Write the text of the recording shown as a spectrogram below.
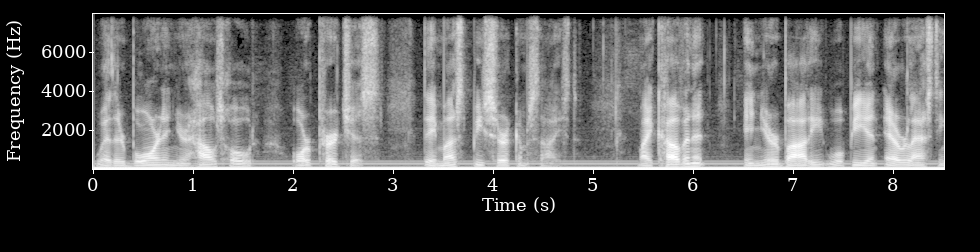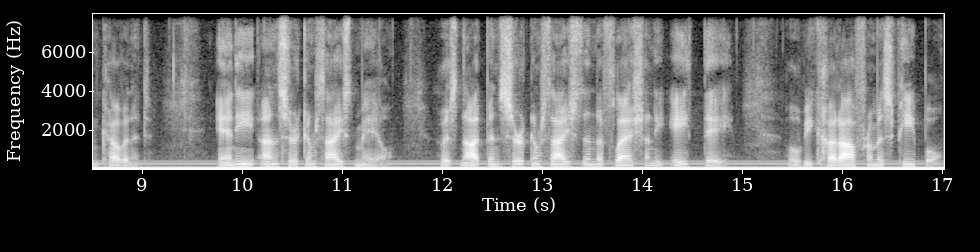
whether born in your household or purchase, they must be circumcised. My covenant in your body will be an everlasting covenant. Any uncircumcised male who has not been circumcised in the flesh on the eighth day will be cut off from his people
